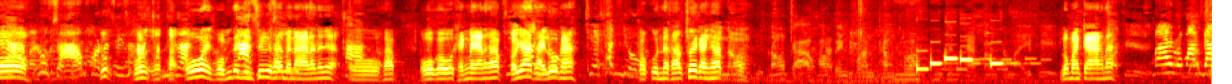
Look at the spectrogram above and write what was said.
เนี่ยลูกสาวพลลูกตรีทโอ้หารขันนิรันดร์โอ้ยผมได้ยินชื่อท่านมานานแล้วนะเนี่ยค่ะโอ้ครับโอ้ก็แข็งแรงนะครับขออนุญาตถ่ายรูปนะเชียร์ท่านอยู่ ขอบคุณนะครับ ช่วยกันครับน้องน้องสาวเขาเป็นคนทำคลอดของชาติตอนสมัยที่โรงพยาบาลกลางนะที่ ไม่โรงพยาบาลยา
